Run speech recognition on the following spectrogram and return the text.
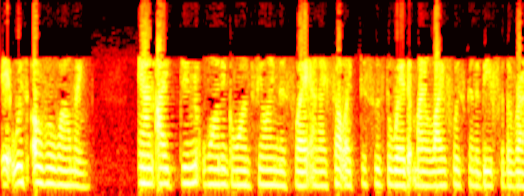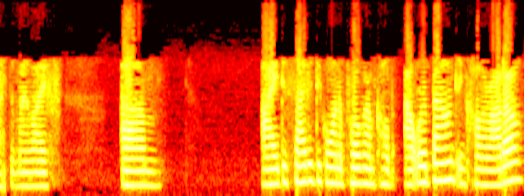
it was overwhelming. And I didn't want to go on feeling this way, and I felt like this was the way that my life was going to be for the rest of my life. Um, I decided to go on a program called Outward Bound in Colorado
